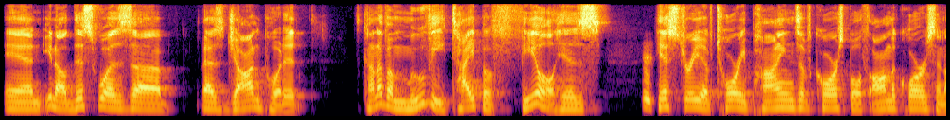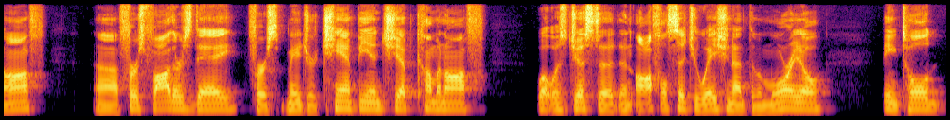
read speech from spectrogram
And you know, this was uh, as Jon put it, it's kind of a movie type of feel. His hmm. history of Torrey Pines, of course, both on the course and off. Uh, first Father's Day, first major championship coming off what was just a, an awful situation at the Memorial, being told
